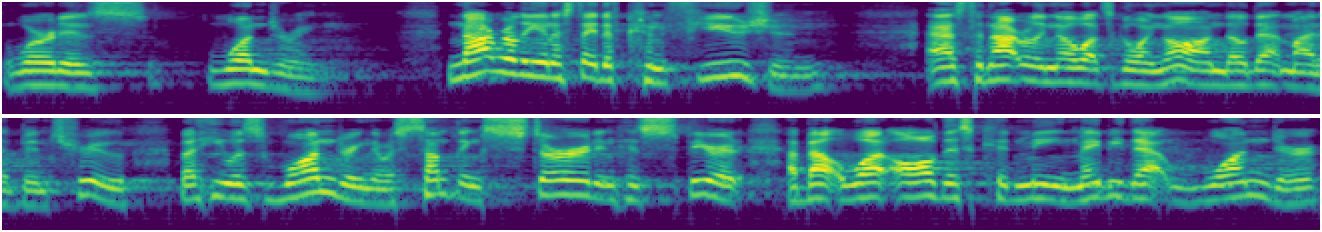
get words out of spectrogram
The word is wondering. Not really in a state of confusion as to not really know what's going on, though that might have been true, but he was wondering. There was something stirred in his spirit about what all this could mean. Maybe that wonder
